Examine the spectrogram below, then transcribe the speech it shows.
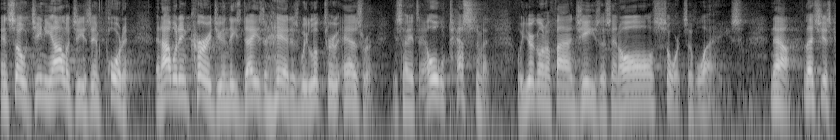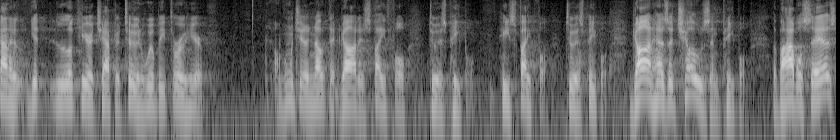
And so genealogy is important. And I would encourage you in these days ahead as we look through Ezra, you say it's Old Testament. Well, you're going to find Jesus in all sorts of ways. Now, let's just kind of get look here at chapter 2 and we'll be through here. I want you to note that God is faithful to his people. He's faithful to his people. God has a chosen people. The Bible says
